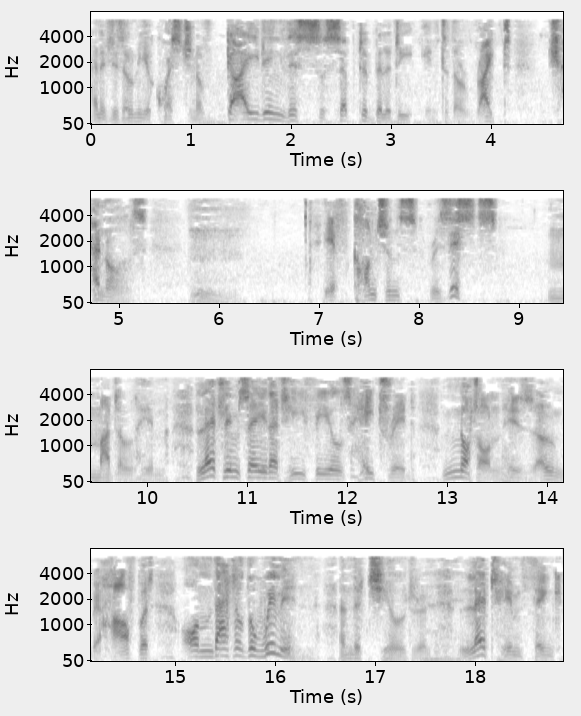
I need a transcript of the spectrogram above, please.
and it is only a question of guiding this susceptibility into the right channels. Hmm. If conscience resists, muddle him. Let him say that he feels hatred, not on his own behalf, but on that of the women and the children. Let him think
